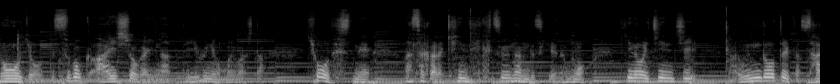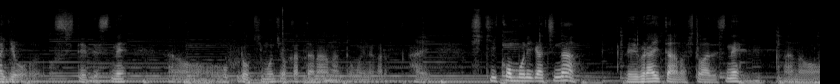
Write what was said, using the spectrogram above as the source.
農業ってすごく相性がいいなっていうふうに思いました。今日ですね朝から筋肉痛なんですけれども昨日一日、まあ、運動というか作業をしてですねあのお風呂気持ちよかったななんて思いながら、はい、引きこもりがちなウェブライターの人はですねあの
